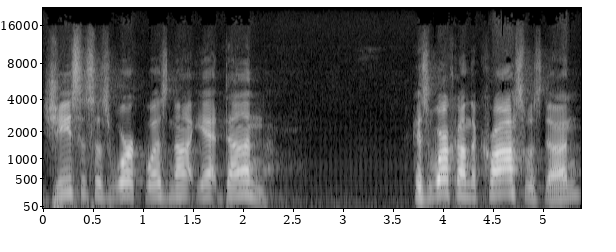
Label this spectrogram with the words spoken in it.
Jesus' work was not yet done. His work on the cross was done.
